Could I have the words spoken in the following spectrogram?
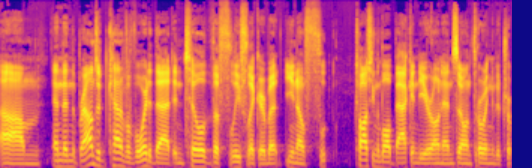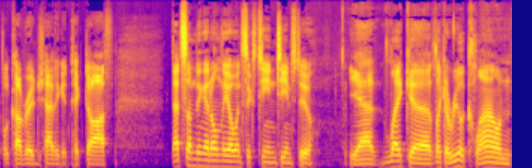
um, and then the Browns had kind of avoided that until the flea flicker. But you know, fl- tossing the ball back into your own end zone, throwing into triple coverage, having it picked off. That's something that only 0 16 teams do. Yeah, like a like a real clown.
